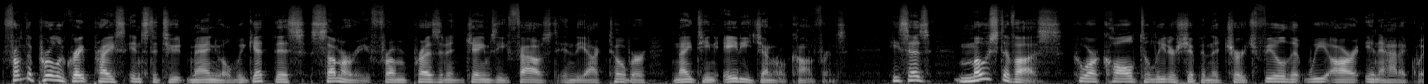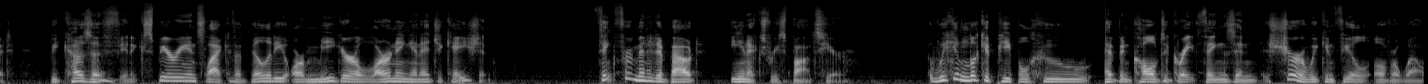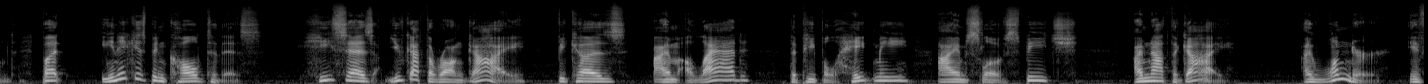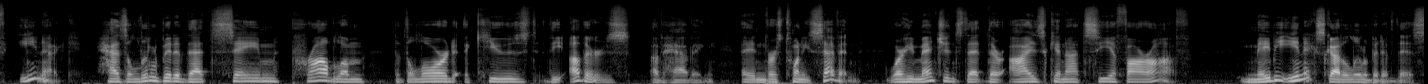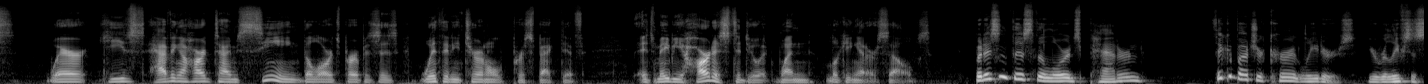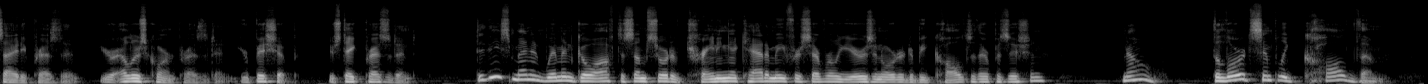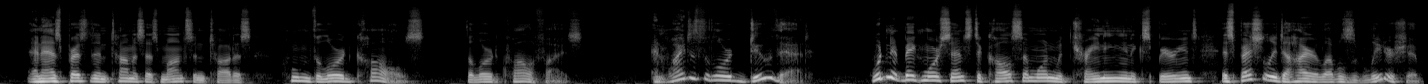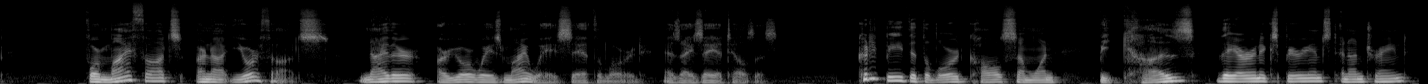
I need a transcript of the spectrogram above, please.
From the Pearl of Great Price Institute manual, we get this summary from President James E. Faust in the October 1980 General Conference. He says, Most of us who are called to leadership in the church feel that we are inadequate because of inexperience, lack of ability, or meager learning and education. Think for a minute about Enoch's response here. We can look at people who have been called to great things, and sure, we can feel overwhelmed. But Enoch has been called to this. He says, You've got the wrong guy because I'm a lad, the people hate me, I am slow of speech, I'm not the guy. I wonder if Enoch has a little bit of that same problem that the Lord accused the others of having in verse 27, where he mentions that their eyes cannot see afar off. Maybe Enoch's got a little bit of this, where he's having a hard time seeing the Lord's purposes with an eternal perspective. It's maybe hardest to do it when looking at ourselves. But isn't this the Lord's pattern? Think about your current leaders, your Relief Society president, your Elders president, your bishop, your stake president. Did these men and women go off to some sort of training academy for several years in order to be called to their position? No. The Lord simply called them. And as President Thomas S. Monson taught us, whom the Lord calls, the Lord qualifies. And why does the Lord do that? Wouldn't it make more sense to call someone with training and experience, especially to higher levels of leadership? For my thoughts are not your thoughts, neither are your ways my ways, saith the Lord, as Isaiah tells us. Could it be that the Lord calls someone because they are inexperienced and untrained?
